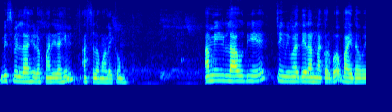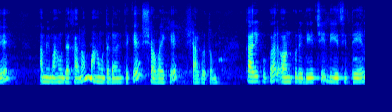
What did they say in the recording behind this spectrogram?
বিসমিল্লাহ রহমান রাহিম। আসসালামু আলাইকুম। আমি লাউ দিয়ে চিংড়ি মাছ দিয়ে রান্না করব। বাই দ্য ওয়ে আমি মাহমুদা খানম মাহমুদা ডান থেকে সবাইকে স্বাগতম। কারি কুকার অন করে দিয়েছি দিয়েছি তেল।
